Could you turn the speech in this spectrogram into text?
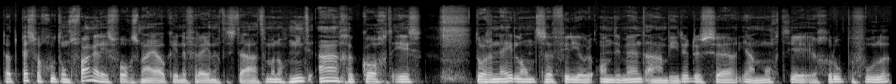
Dat best wel goed ontvangen is volgens mij ook in de Verenigde Staten. Maar nog niet aangekocht is door een Nederlandse video-on-demand aanbieder. Dus eh, ja, mocht je je geroepen voelen,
